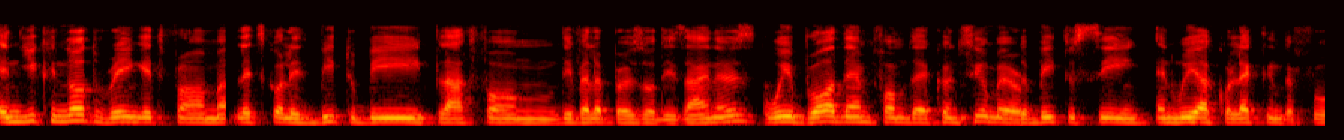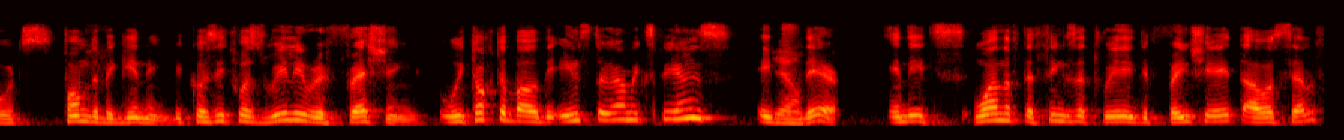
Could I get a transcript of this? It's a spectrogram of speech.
And you cannot bring it from, let's call it B2B platform developers or designers. We brought them from the consumer, the B2C, and we are collecting the fruits from the beginning because it was really refreshing. We talked about the Instagram experience, it's yeah. there. And it's one of the things that really differentiate ourselves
